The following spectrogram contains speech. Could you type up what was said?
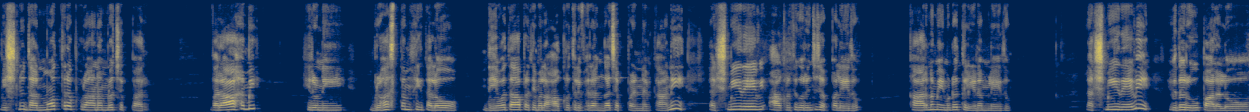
విష్ణు ధర్మోత్తర పురాణంలో చెప్పారు. వరాహమి హిరుని బృహస్తంహితలో దేవతా ప్రతిమల ఆకృతులు వివరంగా చెప్పబడినవి కానీ లక్ష్మీదేవి ఆకృతి గురించి చెప్పలేదు. కారణం ఏమిటో తెలియడం లేదు. లక్ష్మీదేవి వివిధ రూపాలలో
